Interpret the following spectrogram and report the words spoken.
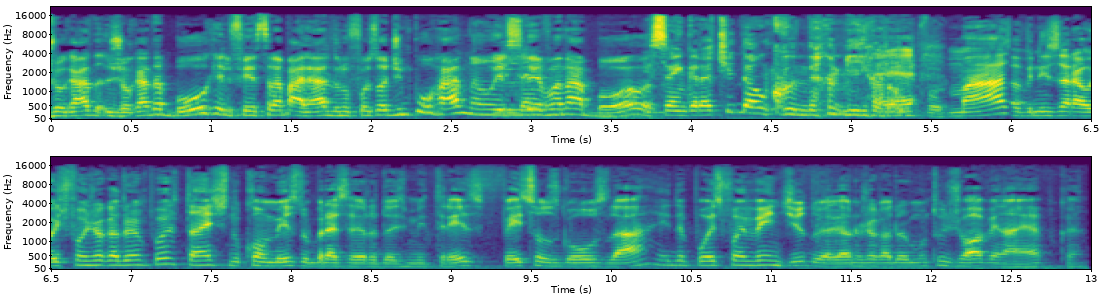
jogada, jogada boa que ele fez trabalhada, não foi só de empurrar, não, ele Isso é- levando a bola. Isso é ingratidão com o Damião, É, pô. mas o Vinícius Araújo foi um jogador importante no começo do Brasileiro 2013, fez seus gols lá e depois foi vendido. Ele era um jogador muito jovem na época.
